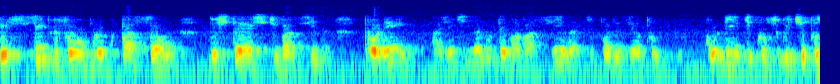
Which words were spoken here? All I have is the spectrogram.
Esse sempre foi uma preocupação dos testes de vacina. Porém, a gente ainda não tem uma vacina que, por exemplo, lide com o subtipo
